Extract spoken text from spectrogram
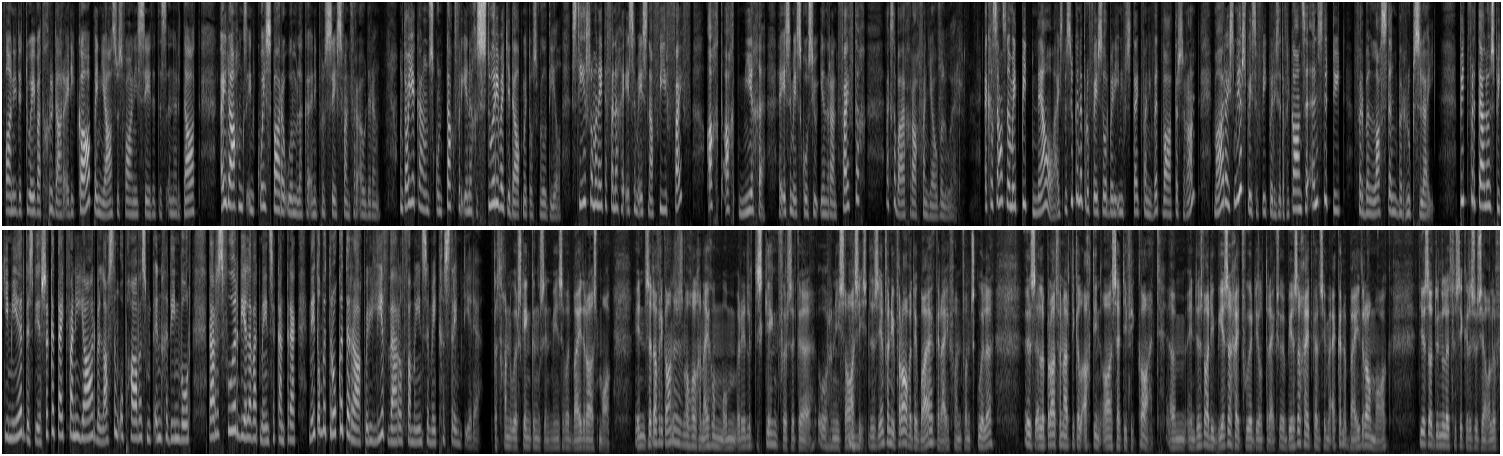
Fanie de Tooi wat groet daar uit die Kaap en ja soos Fanie sê dit is inderdaad uitdagings en kwesbare oomblikke in die proses van veroudering. Onthou jy kan ons kontak vir enige storie wat jy dalk met ons wil deel. Stuur sommer net 'n vinnige SMS na 45889. 'n SMS kos jou R1.50. Ek sal baie graag van jou wil hoor. Ek gesels nou met Piet Nel. Hy's besoekende professor by die Universiteit van die Witwatersrand, maar hy's meer spesifiek by die Suid-Afrikaanse Instituut vir Belasting Beroepslui. Piet vertel ons bietjie meer, dis weer sulke tyd van die jaar, belastingopgawes moet ingedien word. Daar is voordele wat mense kan trek net om betrokke te raak by die leefwêreld van mense met gestremthede. Dit gaan oor skenkings en mense wat bydraes maak. En Suid-Afrikaners is nogal geneig om om redelik te skenk vir sulke organisasies. Hmm. Dis een van die vrae wat ek baie kry van van skole is hulle praat van artikel 18A sertifikaat. Ehm um, en dis waar die besigheid voordeel trek. So 'n besigheid kan sê maar ek kan 'n bydrae maak Dis dan doen hulle dit vir sekere sosiale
